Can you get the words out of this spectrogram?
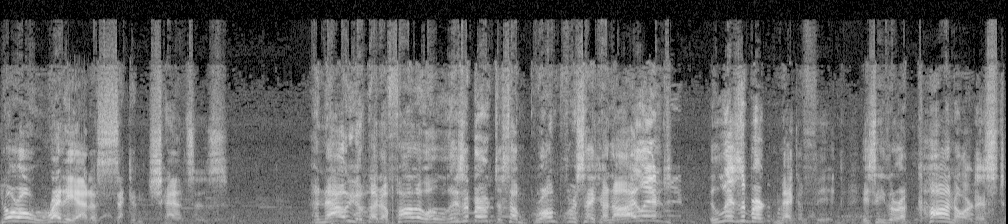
You're already out of second chances. And now you're gonna follow Elizabeth to some grump-forsaken island? Elizabeth Megafig is either a con artist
